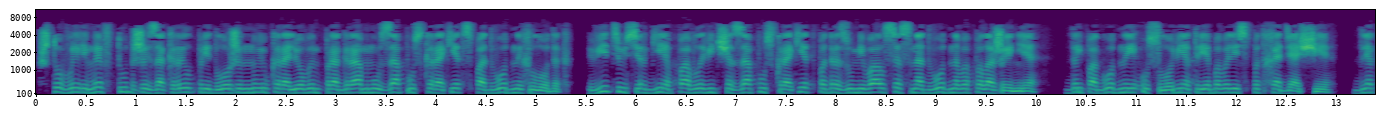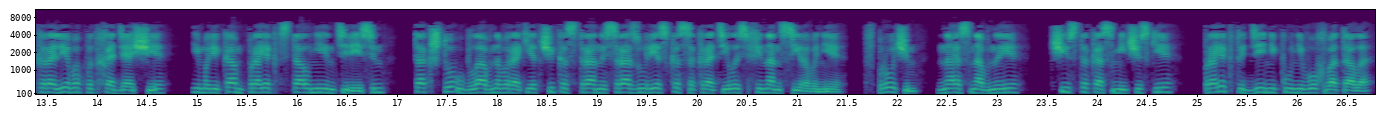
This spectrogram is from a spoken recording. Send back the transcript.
что ВМФ тут же закрыл предложенную Королевым программу запуска ракет с подводных лодок. Ведь у Сергея Павловича запуск ракет подразумевался с надводного положения, да и погодные условия требовались подходящие. Для Королева подходящие, и морякам проект стал неинтересен, так что у главного ракетчика страны сразу резко сократилось финансирование. Впрочем, на основные, чисто космические, проекты денег у него хватало,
